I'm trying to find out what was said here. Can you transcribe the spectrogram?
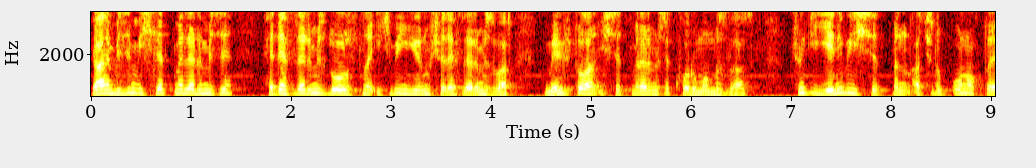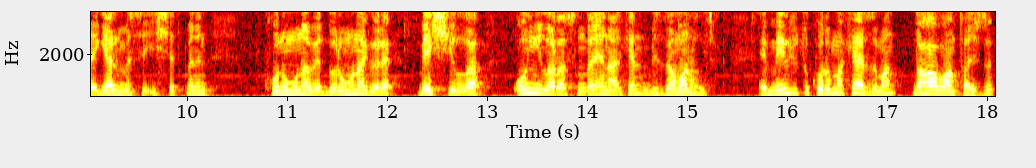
Yani bizim işletmelerimizi hedeflerimiz doğrultusunda 2023 hedeflerimiz var. Mevcut olan işletmelerimizi korumamız lazım. Çünkü yeni bir işletmenin açılıp o noktaya gelmesi işletmenin konumuna ve durumuna göre 5 yılla 10 yıl arasında en erken bir zaman alacak. E, mevcutu korumak her zaman daha avantajlı.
